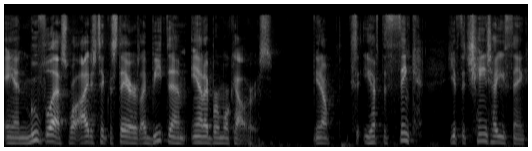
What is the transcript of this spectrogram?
and move less while I just take the stairs. I beat them and I burn more calories. You know, you have to think, you have to change how you think,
